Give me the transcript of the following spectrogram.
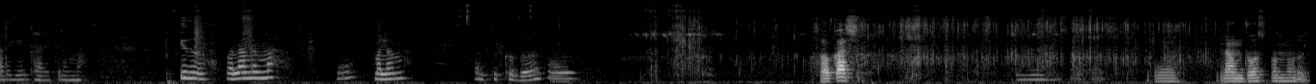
ಅಡುಗೆ ಕಾರ್ಯಕ್ರಮ. ಇದು ಮಲಾಮಮ್ಮ ಮಲಾಮ ಅಲ್ಲಿ ಹ್ಞೂ ಸಾವಕಾಶ ಹ್ಞೂ ನಮ್ಮ ದೋಸ್ತ್ ಬಂದು ನೋಡಲ್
